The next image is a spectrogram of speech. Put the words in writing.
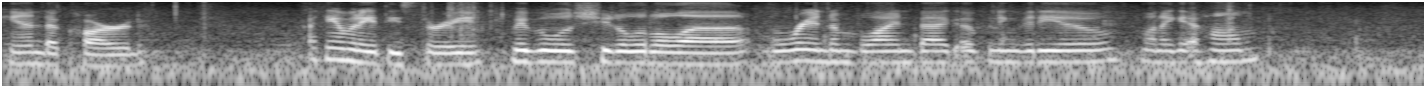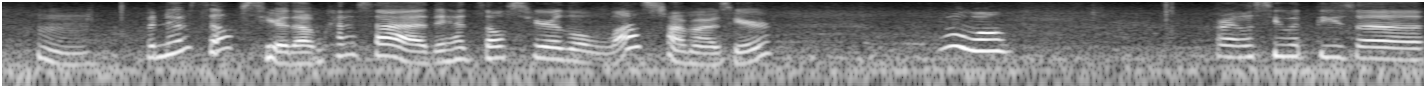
Panda card. I think I'm gonna get these three. Maybe we'll shoot a little uh, random blind bag opening video when I get home. Hmm, but no Zelfs here though. I'm kind of sad. They had Zelfs here the last time I was here. Oh well. Alright, let's see what these, uh,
